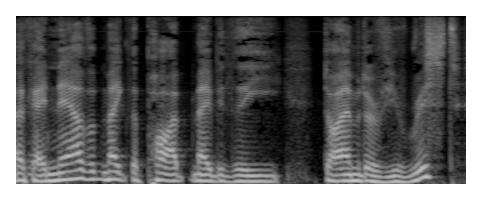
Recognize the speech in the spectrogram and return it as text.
Okay, now that make the pipe maybe the diameter of your wrist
